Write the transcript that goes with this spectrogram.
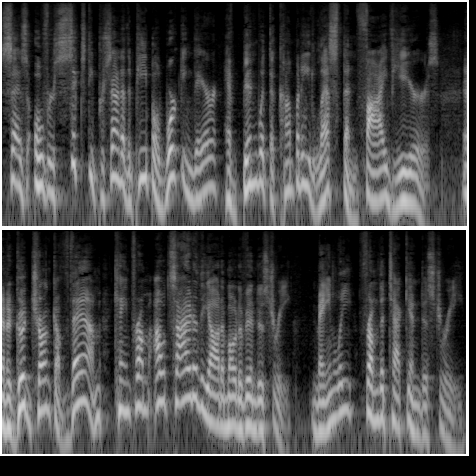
says over 60% of the people working there have been with the company less than five years. And a good chunk of them came from outside of the automotive industry, mainly from the tech industry.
